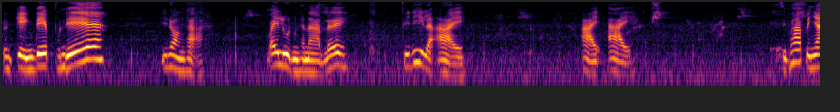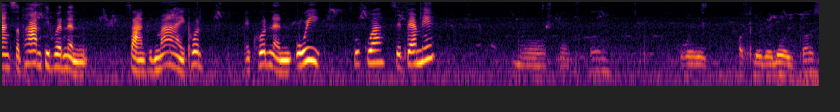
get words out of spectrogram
กางเกงเดฟผุนเด้พี่น้องค่ะไว้รุ่นขนาดเลย พี่นี่ละอายอายอายสิภาพเป็นย่างสะพานที่เพิ่นนั่นสร้างขึ้นมาให้คน ให้คนนั่นอุ้ยทุกว่าเสร็จแฟมนี่ Non, je pense pas. Ouais, pas que le vélo il passe,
